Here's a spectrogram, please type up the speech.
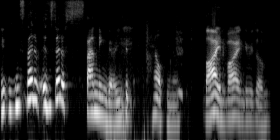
In- instead of instead of standing there, you could help. You know. Fine, fine. Give me some.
